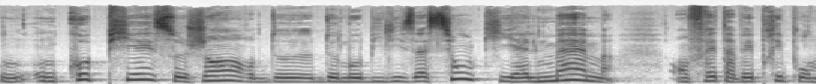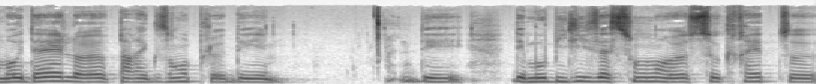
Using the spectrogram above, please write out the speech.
ont, copié ce genre de, de mobilisation qui elles-mêmes, en fait, avaient pris pour modèle, par exemple, des des, mobilisations euh, secrètes euh,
